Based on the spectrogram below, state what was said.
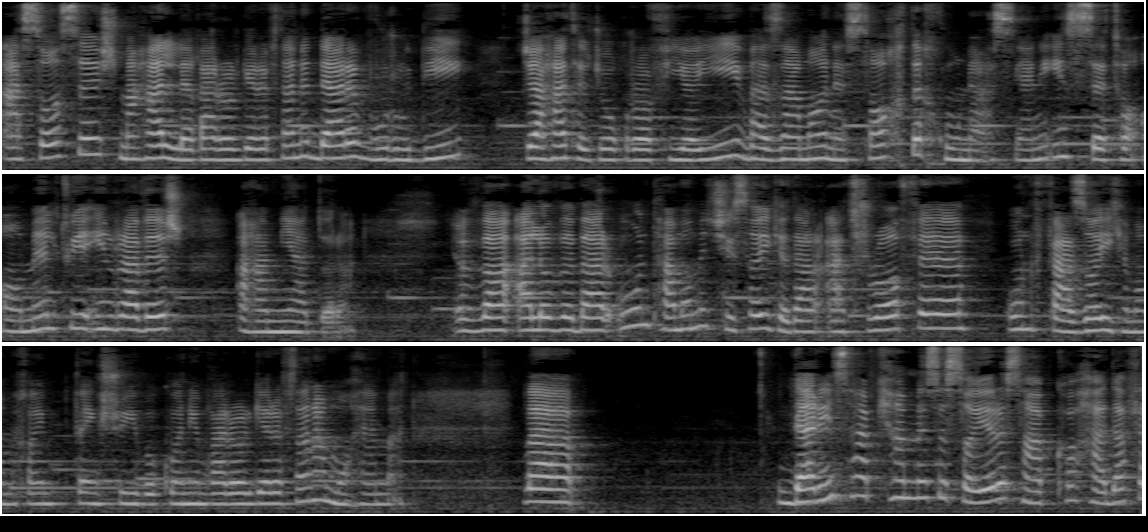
اساسش محل قرار گرفتن در ورودی جهت جغرافیایی و زمان ساخت خونه است. یعنی این سه تا عامل توی این روش اهمیت دارن. و علاوه بر اون تمام چیزهایی که در اطراف اون فضایی که ما می‌خوایم فنگشویی بکنیم قرار گرفتن هم مهمن. و در این سبک هم مثل سایر سبک ها هدف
